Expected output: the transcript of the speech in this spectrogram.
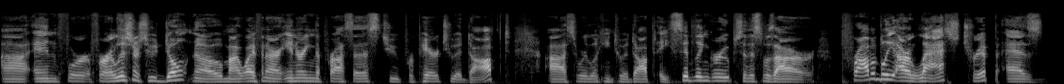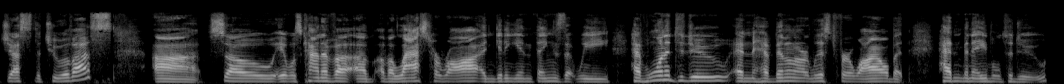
Uh, and for for our listeners who don't know, my wife and I are entering the process to prepare to adopt. Uh, so we're looking to adopt a sibling group. So this was our probably our last trip as just the two of us. Uh, so it was kind of a of, of a last hurrah and getting in things that we have wanted to do and have been on our list for a while, but hadn't been able to do.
